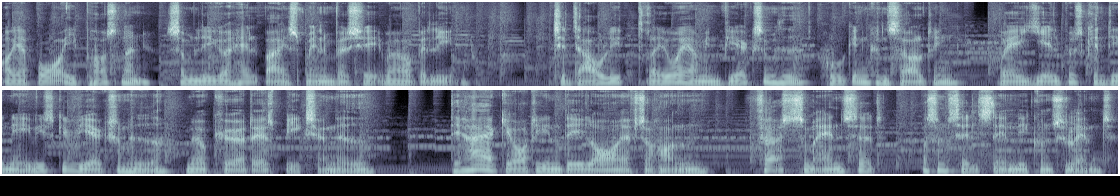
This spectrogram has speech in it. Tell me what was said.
og jeg bor i Poznan, som ligger halvvejs mellem Warszawa og Berlin. Til dagligt driver jeg min virksomhed Hugin Consulting, hvor jeg hjælper skandinaviske virksomheder med at køre deres biks hernede. Det har jeg gjort i en del år efterhånden. Først som ansat og som selvstændig konsulent.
